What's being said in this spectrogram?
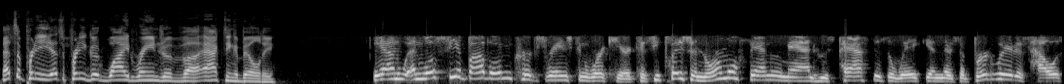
that's a pretty that's a pretty good wide range of uh, acting ability. Yeah, and, and we'll see if Bob Odenkirk's range can work here because he plays a normal family man whose past is awakened. There's a burglar at his house,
